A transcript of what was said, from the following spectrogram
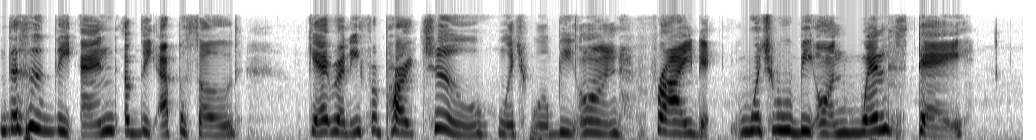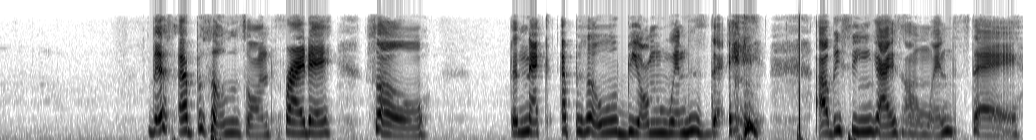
this is the end of the episode. get ready for part two, which will be on Friday, which will be on Wednesday. This episode is on Friday, so the next episode will be on Wednesday. I'll be seeing you guys on Wednesday.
